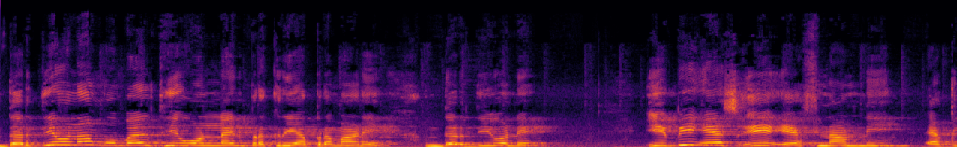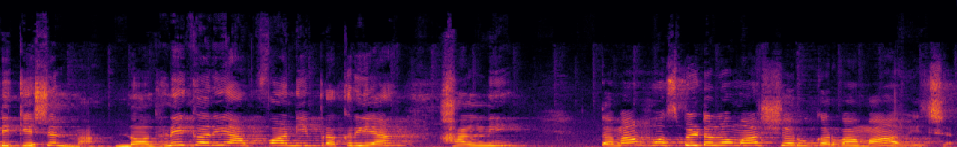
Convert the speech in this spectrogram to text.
દર્દીઓના મોબાઈલથી ઓનલાઈન પ્રક્રિયા પ્રમાણે દર્દીઓને એબીએસએએફ નામની એપ્લિકેશનમાં નોંધણી કરી આપવાની પ્રક્રિયા હાલની તમામ હોસ્પિટલોમાં શરૂ કરવામાં આવી છે.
